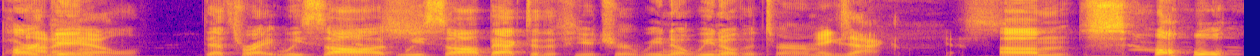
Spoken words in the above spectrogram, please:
Parking. on a hill. That's right. We saw we saw Back to the Future. We know we know the term. Exactly. Yes. Um. So,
